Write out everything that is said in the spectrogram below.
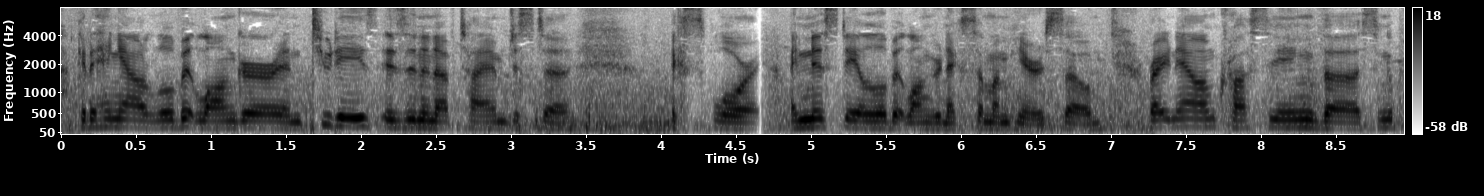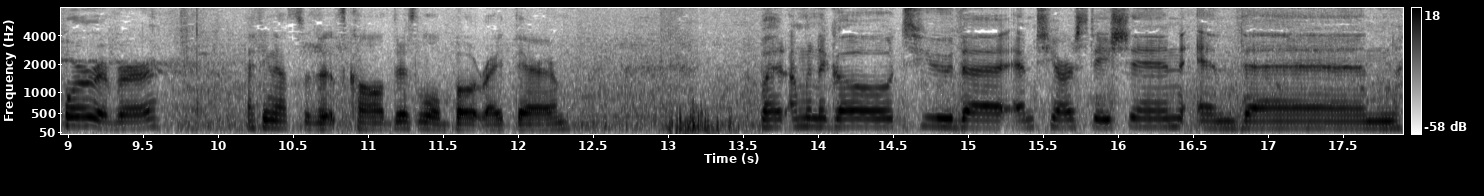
I'm gonna hang out a little bit longer and two days isn't enough time just to explore. I need to stay a little bit longer next time I'm here. So right now I'm crossing the Singapore River. I think that's what it's called. There's a little boat right there. But I'm gonna go to the MTR station and then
